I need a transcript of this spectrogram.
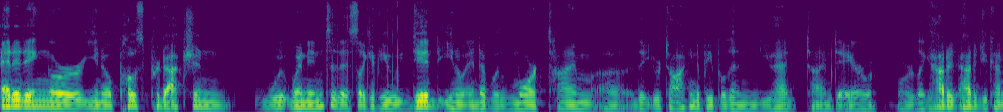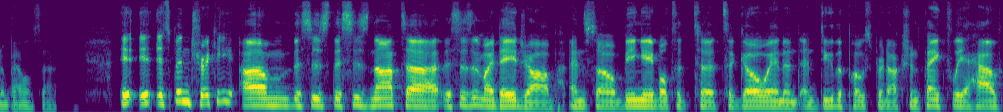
editing or you know post production w- went into this? Like if you did you know end up with more time uh, that you were talking to people than you had time to air or like how did how did you kind of balance that it, it, has been tricky. Um, this is this is not uh, this isn't my day job, and so being able to to to go in and, and do the post production. Thankfully, I have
